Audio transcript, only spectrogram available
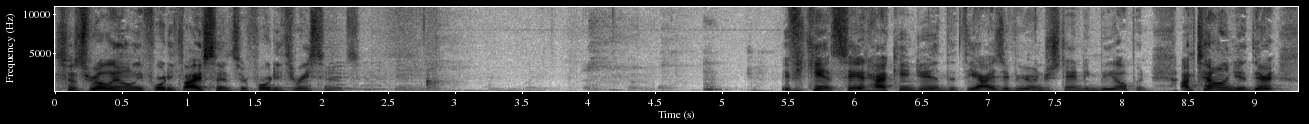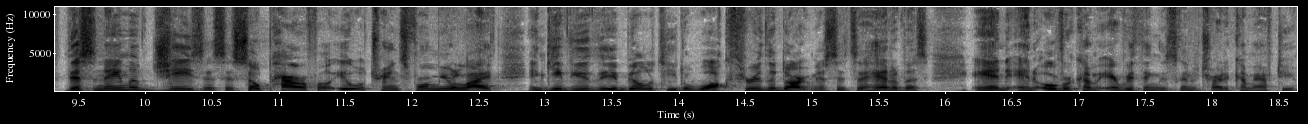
so it's really only 45 cents or 43 cents. If you can't see it, how can you do it? That the eyes of your understanding be open. I'm telling you, there, this name of Jesus is so powerful, it will transform your life and give you the ability to walk through the darkness that's ahead of us and, and overcome everything that's going to try to come after you.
